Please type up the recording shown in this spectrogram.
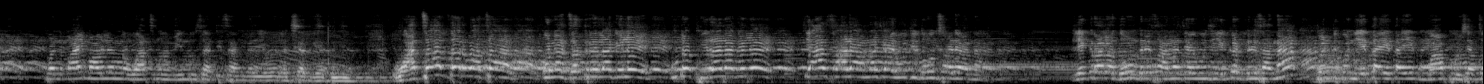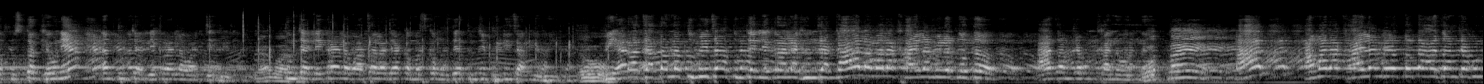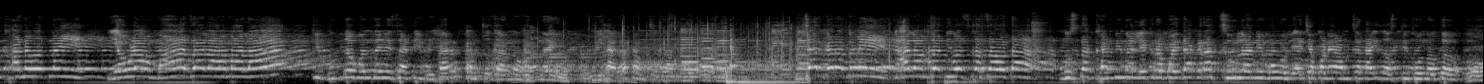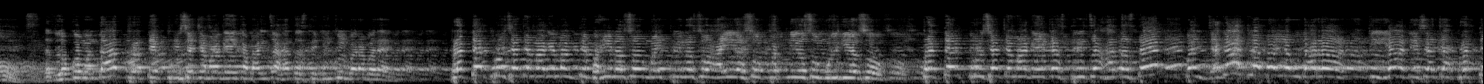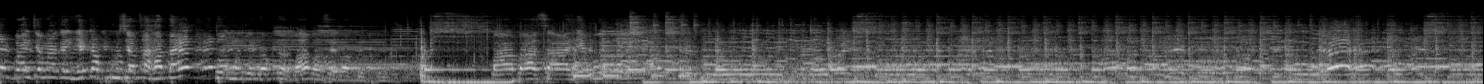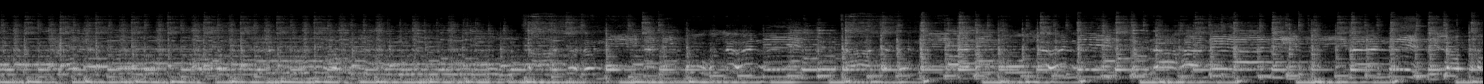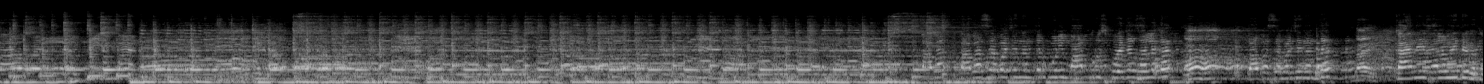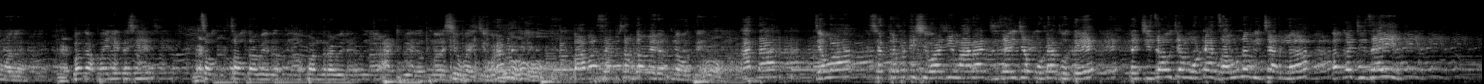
पण माय मावल्यांना वाचणं मेंदूसाठी चांगलं आहे एवढं लक्षात घ्या तुम्ही. वाचाल तर वाचाल. कोणा जत्रेला गेले कुठं फिरायला गेले चार साड्या आणायच्या ऐवजी दोन साड्या आणा. लेकराला दोन ड्रेस आणायच्या ऐवजी एकच ड्रेस आणा. पण ते पण येता येता एक महापुरुषाचं पुस्तक घेऊन या आणि तुमच्या लेकराला वाचते. तुमच्या लेकराला वाचायला द्या कमस कम उद्या तुमची पिढी चांगली हो. होईल बिहारात जाताना तुम्ही जा तुमच्या लेकराला घेऊन जा. काल आम्हाला खायला मिळत नव्हतं. आज आमच्याकडून खाणं होत नाही. आज आम्हाला खायला मिळत नव्हतं. आज आमच्याकडून खाणं होत नाही. एवढा मा झाला आम्हाला की बुद्ध वंदनेसाठी बिहारात आमचं जाणं होत नाही. बिहारात आमचं जाणं होत नाही. नुसता खंडीनं लेकरं पैदा करा चूल आणि मूल याच्यापुढे आमचं काहीच अस्तित्व नव्हतं. हो लोक म्हणतात प्रत्येक पुरुषाच्या मागे एका बाईचा हात असते बिलकुल बरोबर आहे. प्रत्येक पुरुषाच्या मागे मग ते बहीण असो मैत्रीण असो आई असो पत्नी असो मुलगी असो प्रत्येक पुरुषाच्या मागे एका स्त्रीचा हात असते. पण जगातलं पहिलं उदाहरण की या देशाच्या प्रत्येक बाईच्या मागे एका पुरुषाचा हात आहे तो म्हणजे डॉक्टर बाबासाहेब आंबेडकर. बाबासाहेब नंतर नाही झालं माहितीये का तुम्हाला? बघा पहिले कसे चौ- चौदावे रत्न पंधरावे रत्न आठवे रत्न असे व्हायचे बरोबर? बाबासाहेब चौदावे रत्न होते. आता जेव्हा छत्रपती शिवाजी महाराज जिजाईच्या पोटात होते तर जिजाऊच्या मोठ्या जाऊन विचारलं अगं जिजाई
